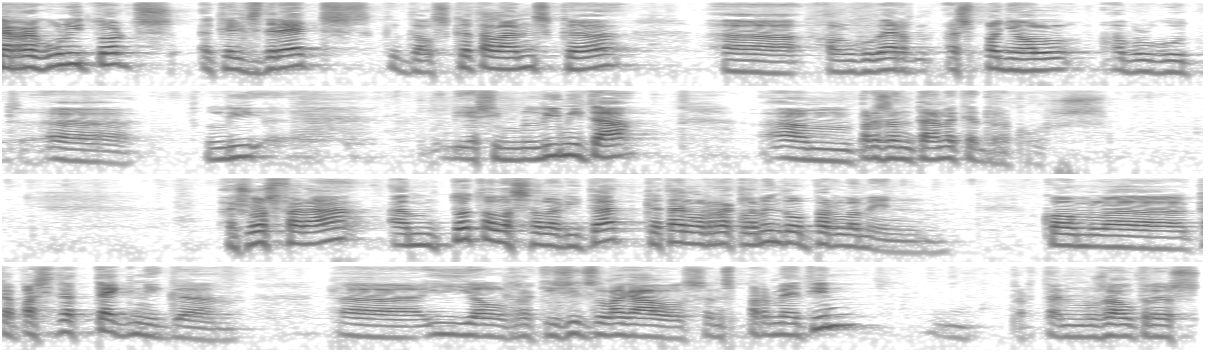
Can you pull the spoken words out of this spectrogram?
que reguli tots aquells drets dels catalans que eh, el govern espanyol ha volgut eh, li, limitar eh, presentant aquest recurs. Això es farà amb tota la celeritat que tant el reglament del Parlament com la capacitat tècnica eh, i els requisits legals ens permetin. Per tant, nosaltres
